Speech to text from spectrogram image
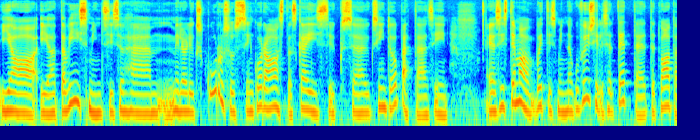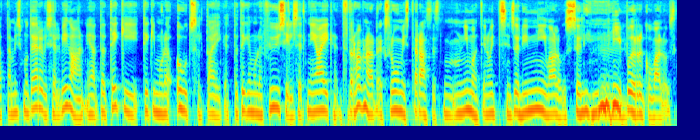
ja, ja ta viis mind siis ühe, meil oli üks kursus siin korra aastas käis üks, üks Indu õpetaja siin. Ja siis tema võttis mind nagu füüsiliselt ette, et, et vaadata, mis mu tervisel viga on. Ja ta tegi, tegi mulle õudselt haiget, ta tegi mulle füüsiliselt nii haiget, et Ragnar läks ruumist ära, sest ma niimoodi nutsin, see oli nii valus, see oli mm. nii põrgu valus.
